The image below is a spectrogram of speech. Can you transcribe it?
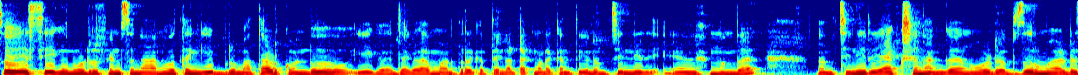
ಸೊ ಎಸ್ ಈಗ ನೋಡ್ರಿ ಫ್ರೆಂಡ್ಸ್ ನಾನು, ತಂಗಿ ಇಬ್ಬರು ಮಾತಾಡಿಕೊಂಡು ಈಗ ಜಗಳ ಮಾಡ್ತಿರಕತ್ತೆ ನಾಟಕ ಮಾಡಕ್ಕಂತೀವಿ ನಮ್ಮ ಚಿನ್ನಿ ಮುಂದೆ. ನಮ್ಮ ಚಿನ್ನಿ ರಿಯಾಕ್ಷನ್ ಹಂಗೆ ನೋಡ್ರಿ ಅಬ್ಸರ್ವ್ ಮಾಡ್ರಿ.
